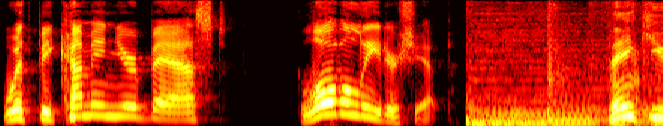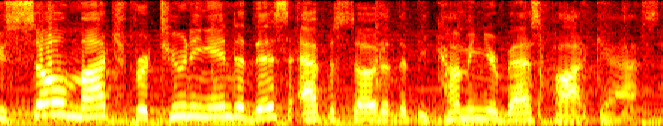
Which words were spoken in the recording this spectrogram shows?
with Becoming Your Best Global Leadership. Thank you so much for tuning into this episode of the Becoming Your Best podcast.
